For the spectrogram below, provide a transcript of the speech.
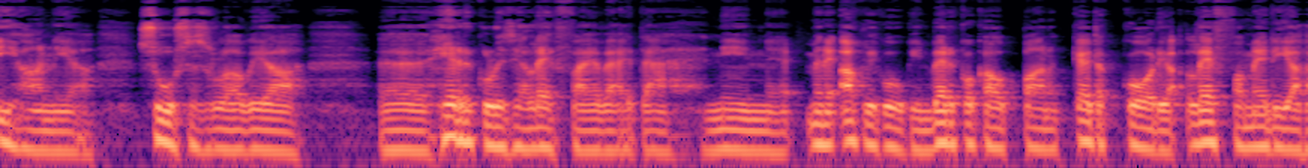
ihania, suussa sulavia, herkullisia leffaeväitä, niin mene Aklikuukin verkkokauppaan, käytä koodia LeffaMedia,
